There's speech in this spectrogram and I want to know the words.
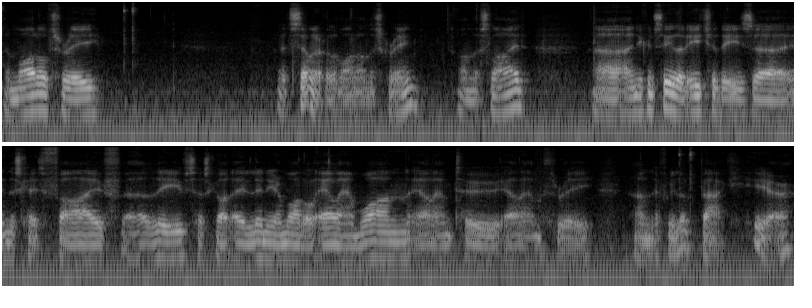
the model tree it's similar to the one on the screen on the slide uh, and you can see that each of these uh, in this case five uh, leaves has got a linear model LM1 LM2 LM3 and if we look back here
